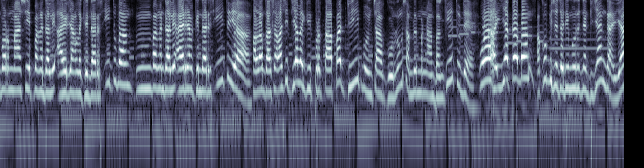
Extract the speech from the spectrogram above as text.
informasi pengendali air yang legendaris itu bang? Hmm, pengendali air yang legendaris itu ya? Kalau nggak salah sih dia lagi bertapa di puncak gunung sambil menambang gitu deh. Wah iya kak bang. Aku bisa jadi muridnya dia nggak ya?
